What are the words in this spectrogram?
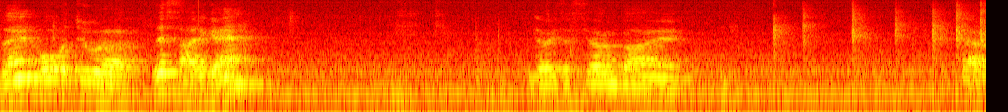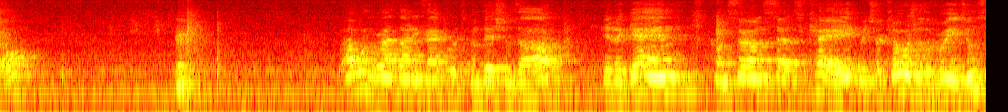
Then over to uh, this side again. There is a theorem by Farrell. I won't write down exactly what the conditions are. It again concerns sets K, which are closures of regions.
